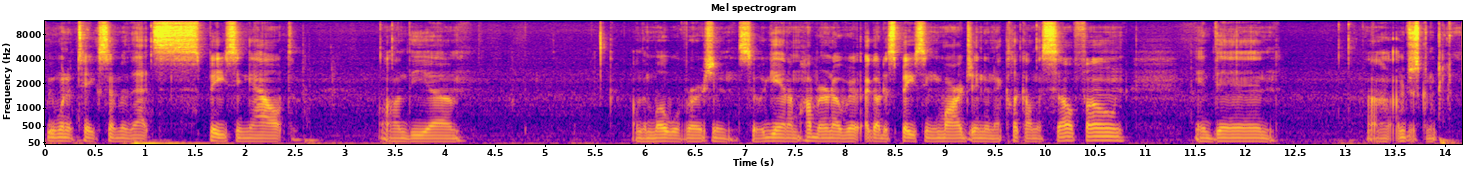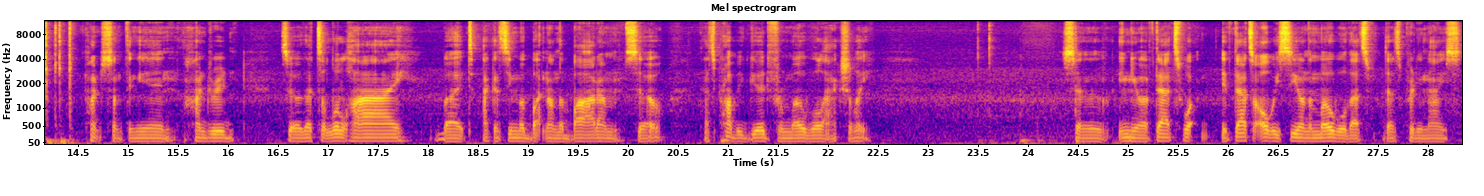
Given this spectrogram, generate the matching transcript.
we want to take some of that spacing out on the um, on the mobile version. So again, I'm hovering over. I go to spacing margin and I click on the cell phone, and then uh, I'm just going to punch something in 100. So that's a little high, but I can see my button on the bottom. So that's probably good for mobile actually. So you know if that's what if that's all we see on the mobile, that's that's pretty nice.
